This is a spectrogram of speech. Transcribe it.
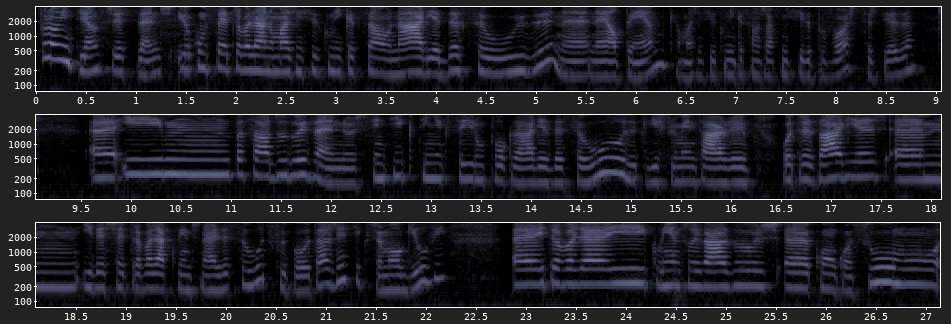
Foram intensos estes anos. Eu comecei a trabalhar numa agência de comunicação na área da saúde, na, na LPM, que é uma agência de comunicação já conhecida por vós, de certeza. Uh, e hum, passados dois anos senti que tinha que sair um pouco da área da saúde, queria experimentar eh, outras áreas um, e deixei de trabalhar clientes na área da saúde, fui para outra agência que se chama Ogilvy uh, e trabalhei clientes ligados uh, com o consumo,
